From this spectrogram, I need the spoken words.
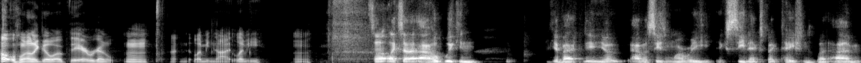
don't want to go up there. We're gonna mm, let me not let me. Mm. So, like I said, I hope we can get back. to, You know, have a season where we exceed expectations. But I'm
